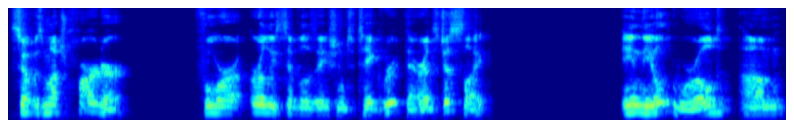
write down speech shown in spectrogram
So it was much harder for early civilization to take root there. It's just like in the old world, um,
